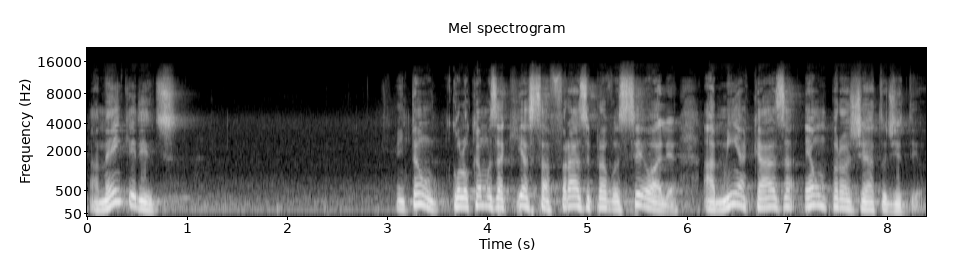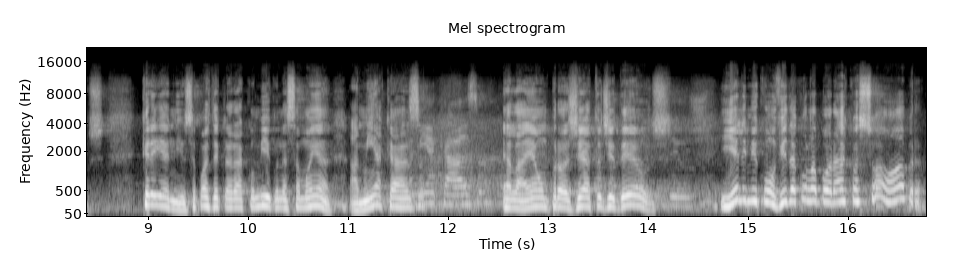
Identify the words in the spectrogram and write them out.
Amém, queridos? Então, colocamos aqui essa frase para você, olha, a minha casa é um projeto de Deus. Creia nisso. Você pode declarar comigo nessa manhã? A minha casa, a minha casa ela é um projeto de Deus. Deus. E ele me convida a colaborar com a sua obra.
